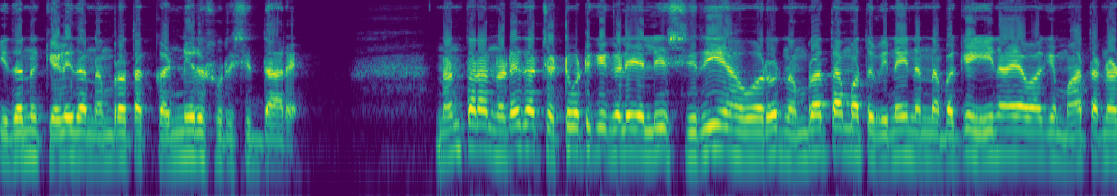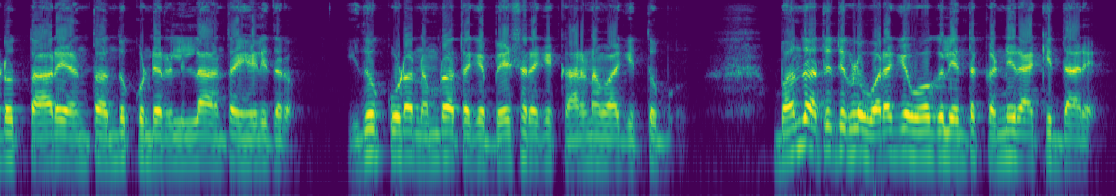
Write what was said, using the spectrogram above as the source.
ಇದನ್ನು ಕೇಳಿದ ನಮ್ರತಾ ಕಣ್ಣೀರು ಸುರಿಸಿದ್ದಾರೆ. ನಂತರ ನಡೆದ ಚಟುವಟಿಕೆಗಳಲ್ಲಿ ಸಿರಿ ಅವರು ನಮ್ರತಾ ಮತ್ತು ವಿನಯ್ ನನ್ನ ಬಗ್ಗೆ ಹೀನಾಯವಾಗಿ ಮಾತನಾಡುತ್ತಾರೆ ಅಂತ ಅಂದುಕೊಂಡಿರಲಿಲ್ಲ ಅಂತ ಹೇಳಿದರು. ಇದು ಕೂಡ ನಮ್ರತೆಗೆ ಬೇಸರಕ್ಕೆ ಕಾರಣವಾಗಿತ್ತು. ಬಂದು ಅತಿಥಿಗಳು ಹೊರಗೆ ಹೋಗಲಿ ಅಂತ ಕಣ್ಣೀರು ಹಾಕಿದ್ದಾರೆ.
